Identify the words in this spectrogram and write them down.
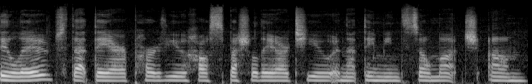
they lived, that they are part of you, how special they are to you, and that they mean so much. Um,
